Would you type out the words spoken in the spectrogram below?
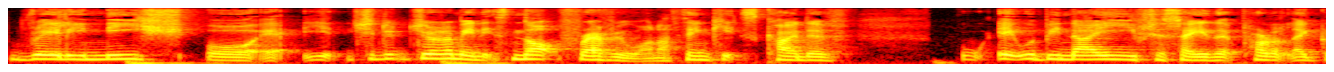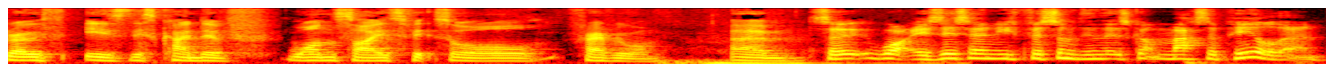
really niche or do you, do you know what I mean? It's not for everyone. I think it's kind of it would be naive to say that product led growth is this kind of one size fits all for everyone. Um, So, what is this only for something that's got mass appeal? then?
